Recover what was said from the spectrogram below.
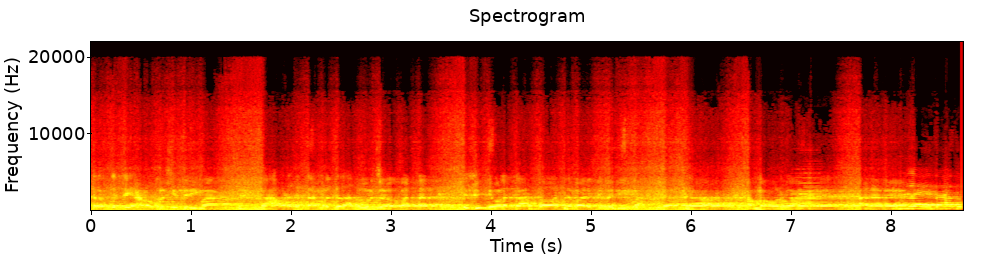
இப்ப அவசரத்துல வந்துட்டு ஆனா ஒரு விஷயம் தெரியுமா? பாவடை கட்டாம இருக்குது அது ஒரு ஜோகமாத்தா இருக்கு இவ்வளவு காத்தோட்டமா இருக்கு தெரியுமா? அம்மா வருவாங்க. அதனால உள்ள ஏதாவது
